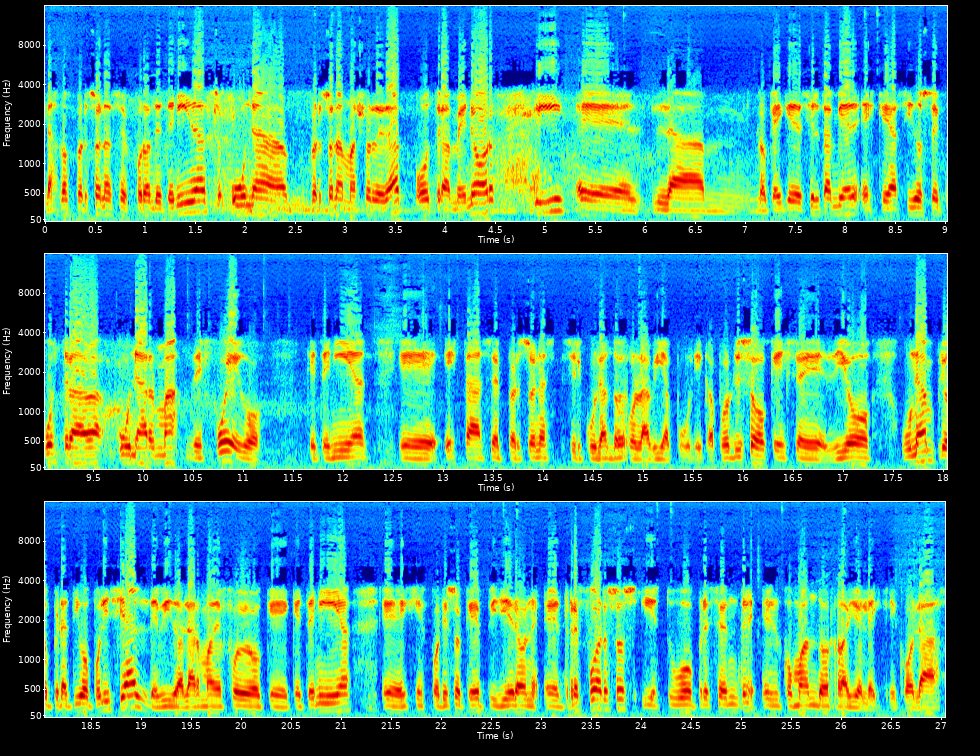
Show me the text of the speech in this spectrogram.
las dos personas se fueron detenidas, una persona mayor de edad, otra menor, y la lo que hay que decir también es que ha sido secuestrada un arma de fuego que tenían eh, estas personas circulando por la vía pública. Por eso que se dio un amplio operativo policial debido al arma de fuego que, tenía, eh, que es por eso que pidieron eh, refuerzos y estuvo presente el comando radioeléctrico. Las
